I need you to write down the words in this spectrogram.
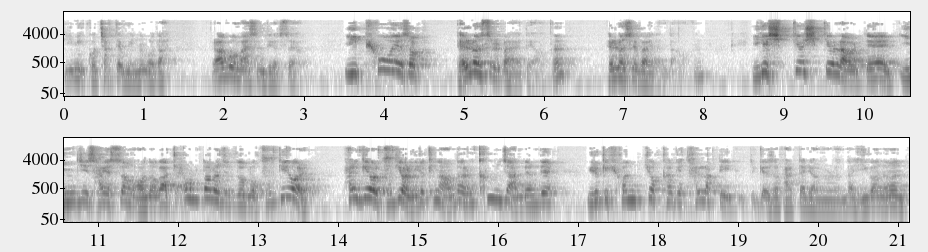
이미 고착되고 있는 거다. 라고 말씀드렸어요. 이 표에서 밸런스를 봐야 돼요. 에? 밸런스를 봐야 된다고. 이게 10개월, 10개월 나올 때 인지, 사회성, 언어가 조금 떨어지도 뭐 9개월, 8개월, 9개월 이렇게 나온다 그러면 큰 문제 안 되는데 이렇게 현격하게 탈락돼 있어서 발달이 안 올라온다. 이거는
